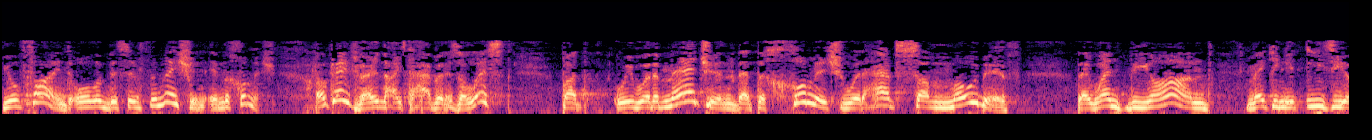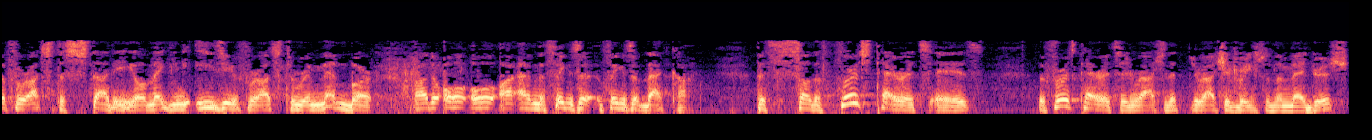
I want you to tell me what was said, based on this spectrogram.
you'll find all of this information in the Chumash. Okay, it's very nice to have it as a list, but we would imagine that the Chumash would have some motive that went beyond making it easier for us to study or making it easier for us to remember uh, the, all, all, uh, and the things, uh, things of that kind. The, so the first teretz is, the first teretz in Rashi that Rashi brings from the Medrash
